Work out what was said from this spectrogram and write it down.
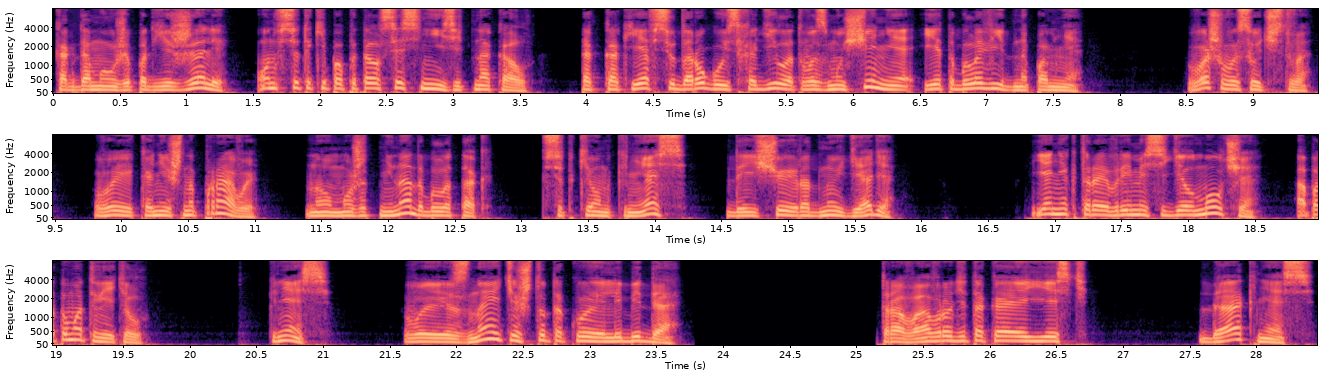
Когда мы уже подъезжали, он все-таки попытался снизить накал, так как я всю дорогу исходил от возмущения, и это было видно по мне. «Ваше Высочество, вы, конечно, правы, но, может, не надо было так? Все-таки он князь, да еще и родной дядя». Я некоторое время сидел молча, а потом ответил. «Князь, вы знаете, что такое лебеда?» «Трава вроде такая есть». «Да, князь,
